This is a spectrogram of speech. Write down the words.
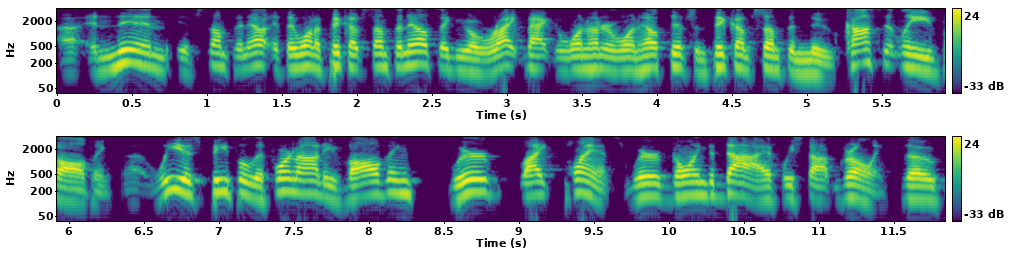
Uh, and then if something else, if they want to pick up something else, they can go right back to 101 health tips and pick up something new, constantly evolving. Uh, we as people, if we're not evolving, we're like plants. We're going to die if we stop growing. So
